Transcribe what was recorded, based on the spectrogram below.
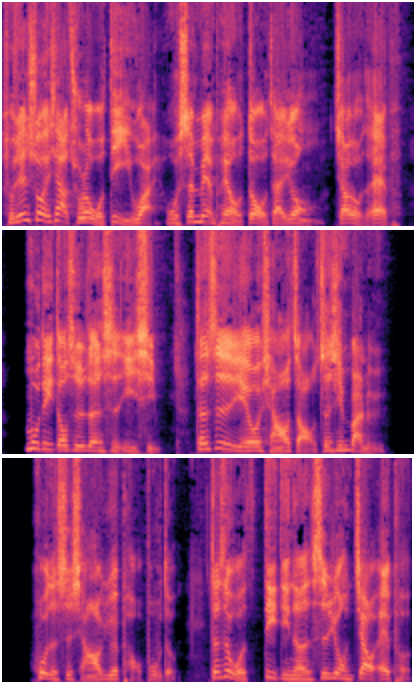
首先说一下，除了我弟以外，我身边朋友都有在用交友的 App，目的都是认识异性，但是也有想要找真心伴侣，或者是想要约跑步的。但是我弟弟呢，是用交友 App，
